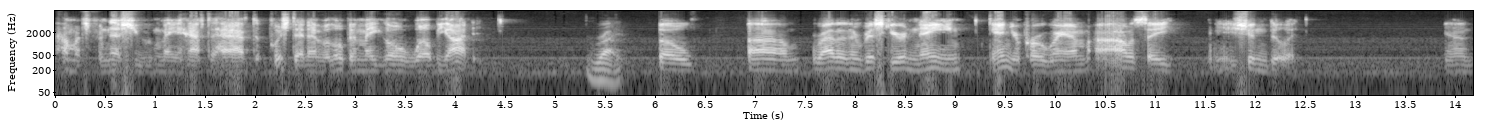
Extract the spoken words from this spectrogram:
how much finesse you may have to have to push that envelope and may go well beyond it. Right. So, um, rather than risk your name and your program, I would say you shouldn't do it. You know,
